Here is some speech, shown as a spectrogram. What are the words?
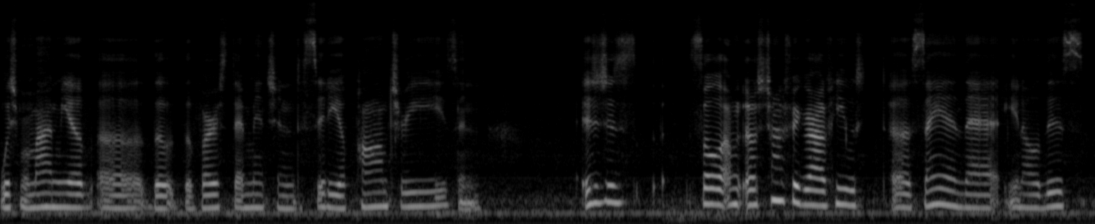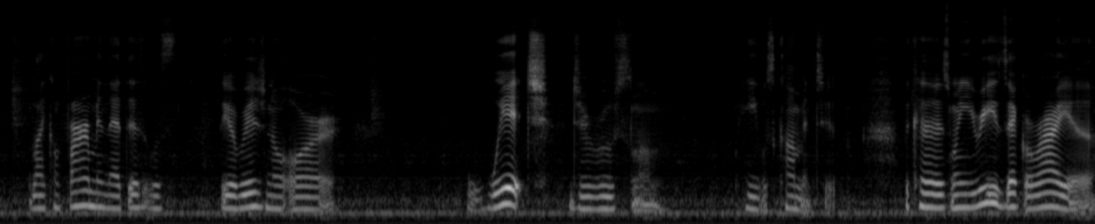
which remind me of uh, the the verse that mentioned the city of palm trees, and it's just so I'm, i was trying to figure out if he was uh, saying that you know this like confirming that this was the original or which Jerusalem he was coming to. Because when you read Zechariah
